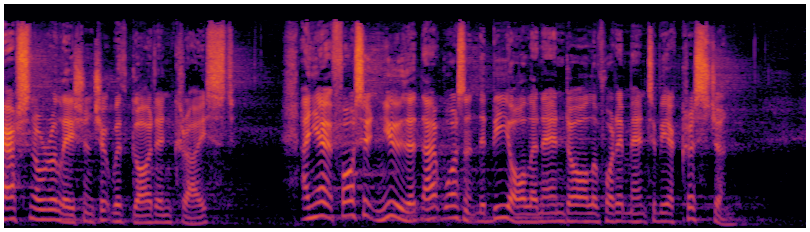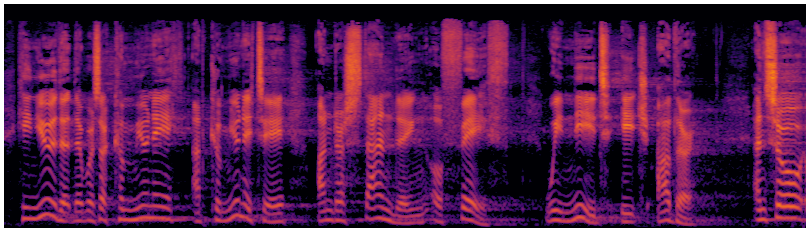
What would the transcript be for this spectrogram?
personal relationship with God in Christ. And yet, Fawcett knew that that wasn't the be all and end all of what it meant to be a Christian. He knew that there was a community, a community understanding of faith. We need each other. And so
